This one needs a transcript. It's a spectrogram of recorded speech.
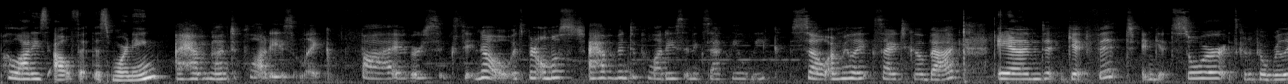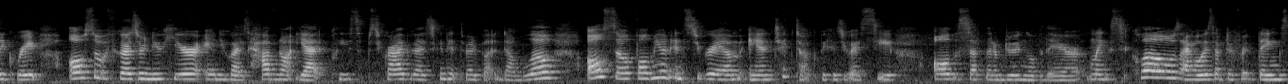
Pilates outfit this morning. I haven't gone to Pilates in like five or six days. No, it's been almost, I haven't been to Pilates in exactly a week. So I'm really excited to go back and get fit and get sore. It's gonna feel really great. Also, if you guys are new here and you guys have not yet, please subscribe. You guys can hit the red button down below. Also, follow me on Instagram and TikTok because you guys see all the stuff that I'm doing over there. Links to clothes. I always have different things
